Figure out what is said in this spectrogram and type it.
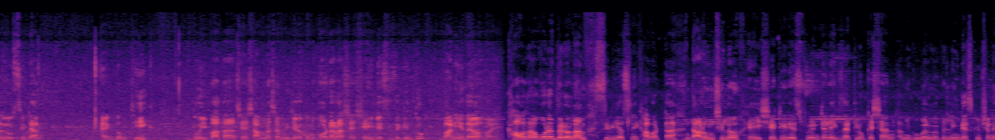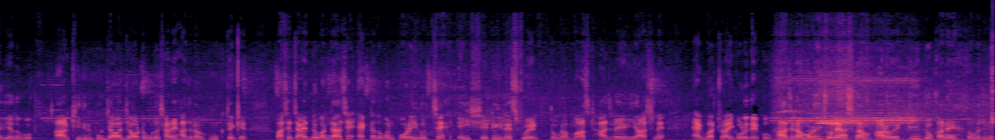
আর লস্যিটা একদম ঠিক দই পাতা আছে, সামনাসামনি যেরকম অর্ডার আসে, সেই বেসিসে কিন্তু বানিয়ে দেওয়া হয়। খাওয়া দাওয়া করে বেরোলাম। সিরিয়াসলি খাবারটা দারুণ ছিল। এই সেটি রেস্টুরেন্টের এক্সাক্ট লোকেশন আমি গুগল ম্যাপের লিঙ্ক ডেসক্রিপশনে দিয়ে দেবো। আর খিদিরপুর যাওয়ার যে অটোগুলো ছাড়ে হাজরা মুখ থেকে, পাশে চায়ের দোকানটা আছে, একটা দোকান পরেই হচ্ছে এই সেটি রেস্টুরেন্ট তোমরা মাস্ট হাজরা এরিয়া আসলে একবার ট্রাই করে দেখো। হাজরা মোড়েই চলে আসলাম আরও একটি দোকানে। তোমরা যদি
